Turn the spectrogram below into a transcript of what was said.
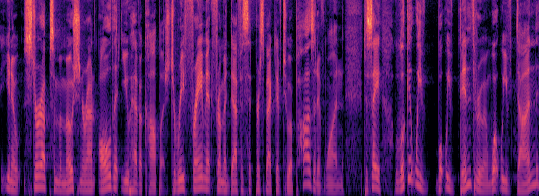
you know, stir up some emotion around all that you have accomplished, to reframe it from a deficit perspective to a positive one, to say, look at we've what we've been through and what we've done.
